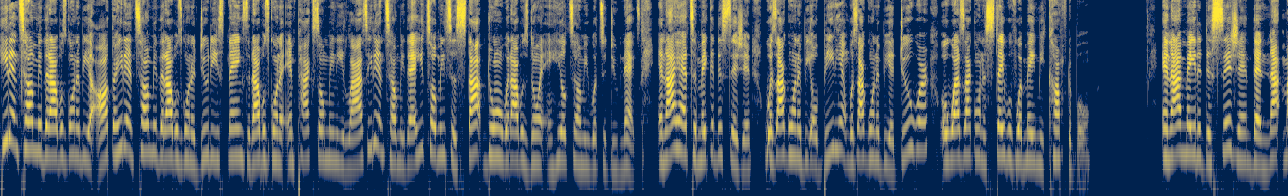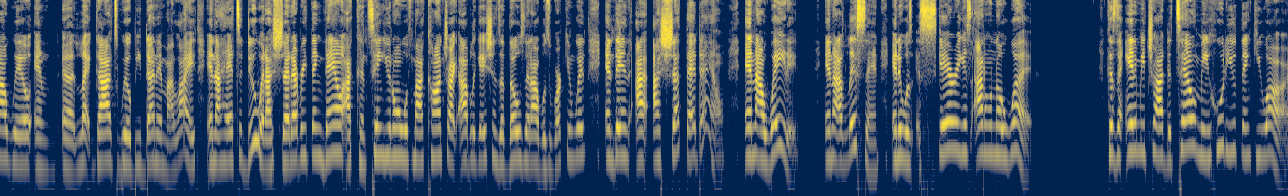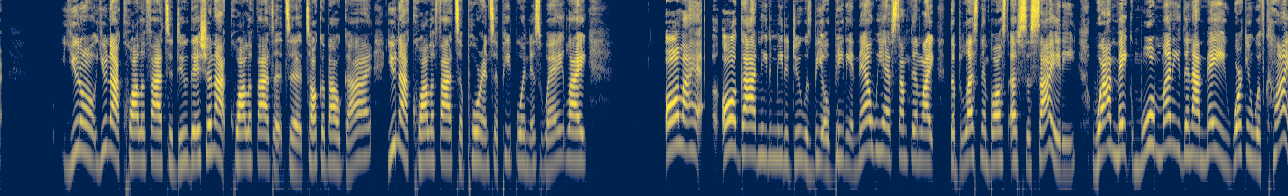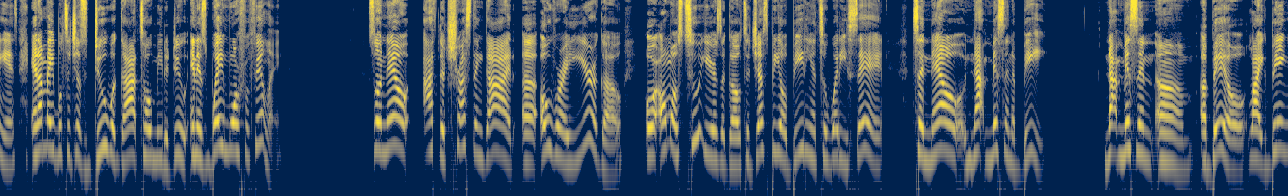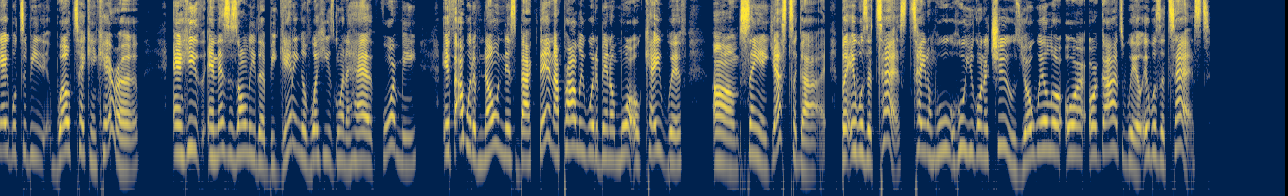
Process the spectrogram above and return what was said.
He didn't tell me that I was going to be an author. He didn't tell me that I was going to do these things, that I was going to impact so many lives. He didn't tell me that. He told me to stop doing what I was doing and he'll tell me what to do next. And I had to make a decision. Was I going to be obedient? Was I going to be a doer? Or was I going to stay with what made me comfortable? And I made a decision that not my will and uh, let God's will be done in my life. And I had to do it. I shut everything down. I continued on with my contract obligations of those that I was working with. And then I, I shut that down and I waited and I listened. And it was scary as I don't know what. Because the enemy tried to tell me, Who do you think you are? You don't you're not qualified to do this. You're not qualified to, to talk about god. You're not qualified to pour into people in this way. Like all i all god needed me to do was be obedient. Now we have something like the blessed and bossed up society where i make more money than i made working with clients and i'm able to just do what god told me to do and it's way more fulfilling. So now after trusting god uh, over a year ago or almost two years ago to just be obedient to what he said to now not missing a beat not missing um a bill like being able to be well taken care of. And he's and this is only the beginning of what he's going to have for me. If i would have known this back then i probably would have been more okay with um saying yes to god. But it was a test. Tatum who who you going to choose your will or, or or god's will? It was a test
